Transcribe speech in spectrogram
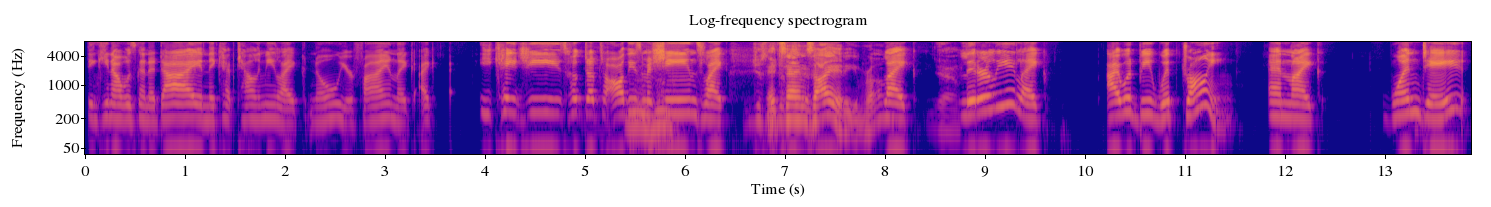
thinking i was gonna die and they kept telling me like no you're fine. Like i ekgs hooked up to all these machines like just it's anxiety bro. like Yeah. literally like i would be withdrawing. And like one day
